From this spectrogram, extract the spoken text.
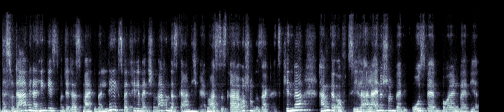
Dass du da wieder hingehst und dir das mal überlegst, weil viele Menschen machen das gar nicht mehr. Du hast es gerade auch schon gesagt, als Kinder haben wir oft Ziele, alleine schon, weil wir groß werden wollen, weil wir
